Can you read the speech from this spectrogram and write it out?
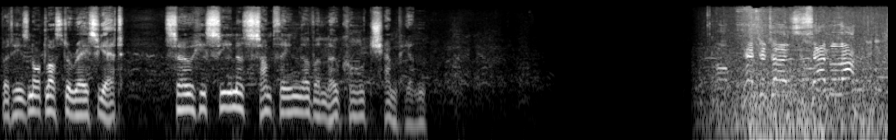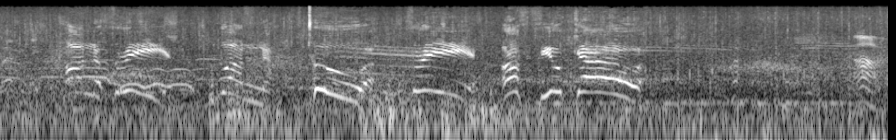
but he's not lost a race yet, so he's seen as something of a local champion. Competitors saddle up! On three! One, two, three! Off you go! Ah.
